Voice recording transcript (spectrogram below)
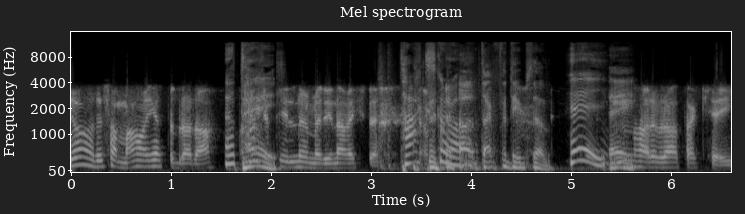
Ja, detsamma. Ha en jättebra dag. Ja, tack. Lycka till nu med dina växter. Tack ska du ha. Tack för tipsen. Hej! Mm, ha det bra, tack. Hej.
